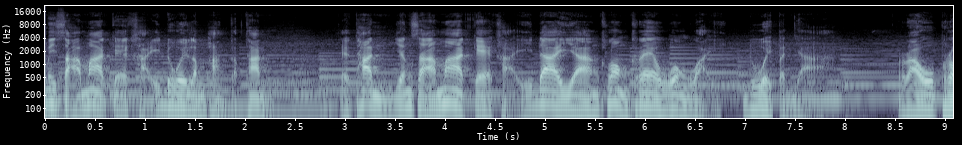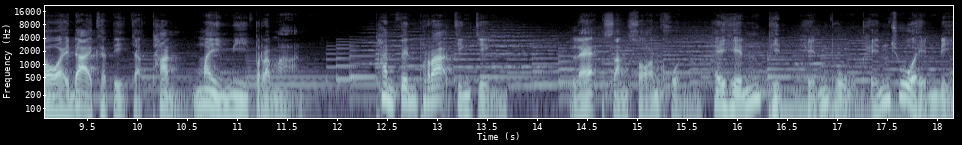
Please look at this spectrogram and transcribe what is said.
ไม่สามารถแก้ไขโดยลำพังกับท่าน แต่ท่านยังสามารถแก้ไขได้อย่างคล่องแคล่วว่องไวด้วยปัญญา เราพลอยได้คติจากท่านไม่มีประมาณ ท่านเป็นพระจริงๆ และสั่งสอนคนให้เห็นผิดเห็นถูกเห็นชั่วเห็นดี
